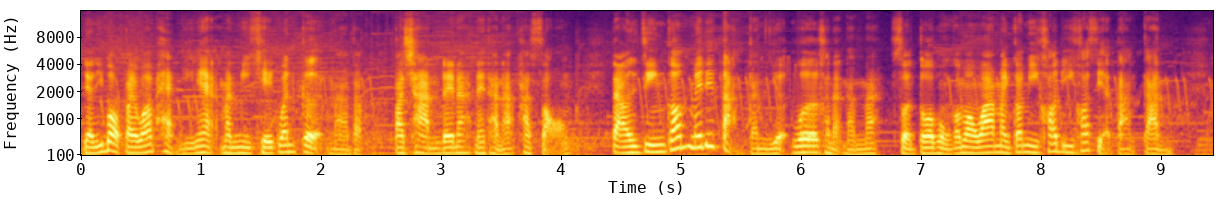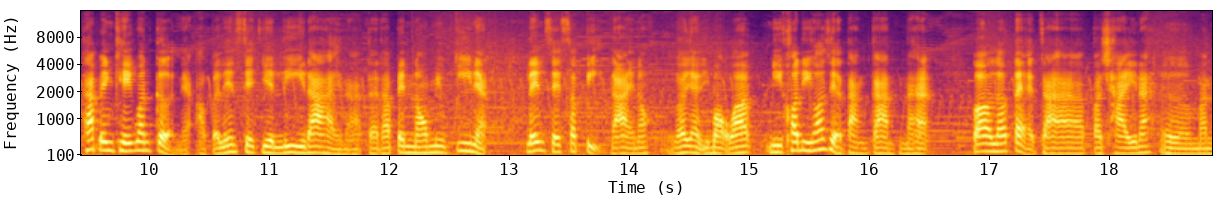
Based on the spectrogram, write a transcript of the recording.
อย่างที่บอกไปว่าแผ่นนี้เนี่ยมันมีเค้กวันเกิดมาแบบประชันด้วยนะในฐานะผัดสองแต่จริงๆก็ไม่ได้ต่างกันเยอะเวอร์ขนาดนั้นนะส่วนตัวผมก็มองว่ามันก็มีข้อดีข้อเสียต่างกัน ถ้าเป็นเค้กวันเกิดเนี่ยเอาไปเล่นเซตเยลลี่ได้นะแต่ถ้าเป็นน้องมิลกี้เนี่ยเล่นเซตสปีดได้เนาะก็อย่างที่บอกว่ามีข้อดีข้อเสียต่างกันนะฮะ ก็แล้วแต่จะประชัยนะเออมัน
